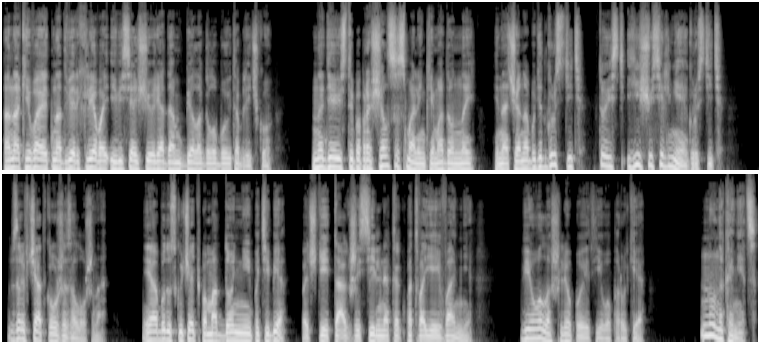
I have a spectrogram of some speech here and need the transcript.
Она кивает на дверь хлева и висящую рядом бело-голубую табличку. «Надеюсь, ты попрощался с маленькой Мадонной, иначе она будет грустить, то есть еще сильнее грустить. Взрывчатка уже заложена. Я буду скучать по Мадонне и по тебе, почти так же сильно, как по твоей ванне». Виола шлепает его по руке. «Ну, наконец!»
